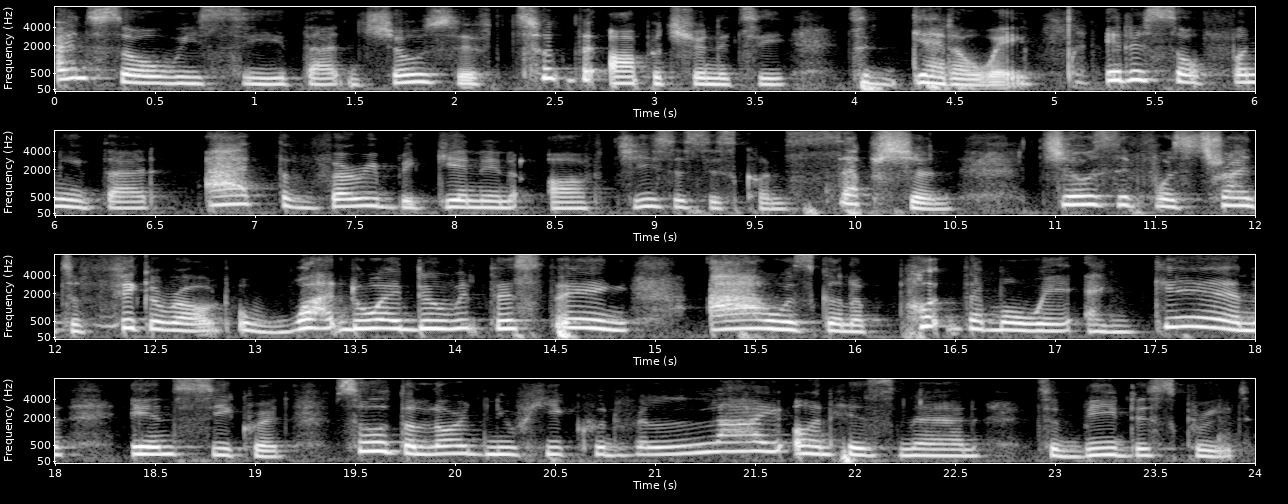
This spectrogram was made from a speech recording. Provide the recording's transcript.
And so we see that Joseph took the opportunity to get away. It is so funny that at the very beginning of Jesus' conception, Joseph was trying to figure out what do I do with this thing? I was going to put them away again in secret. So the Lord knew he could rely on his man to be discreet.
